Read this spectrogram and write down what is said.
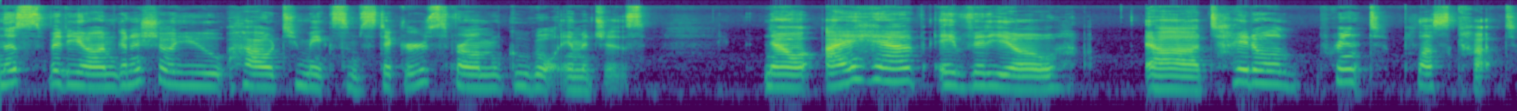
this video I'm going to show you how to make some stickers from Google Images. Now I have a video uh, titled Print Plus Cut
